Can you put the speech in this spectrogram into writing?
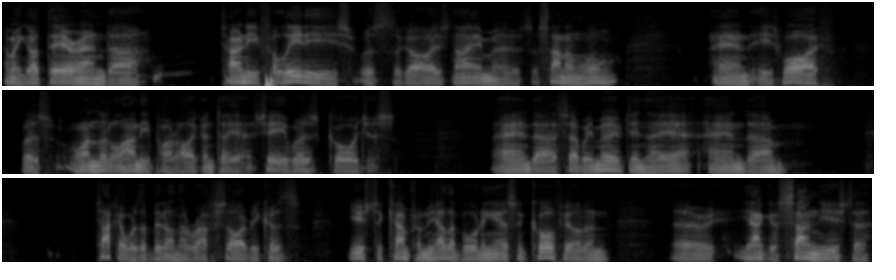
And we got there, and uh, Tony Felides was the guy's name, as the son-in-law, and his wife was one little honeypot, I can tell you. She was gorgeous. And uh, so we moved in there, and um, Tucker was a bit on the rough side because used to come from the other boarding house in Caulfield, and uh, youngest son used to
